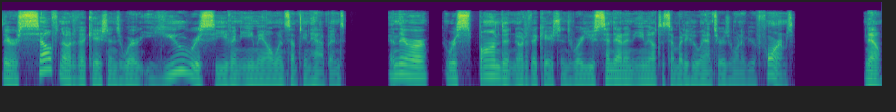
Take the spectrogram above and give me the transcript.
There are self notifications where you receive an email when something happens. And there are respondent notifications where you send out an email to somebody who answers one of your forms. Now,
